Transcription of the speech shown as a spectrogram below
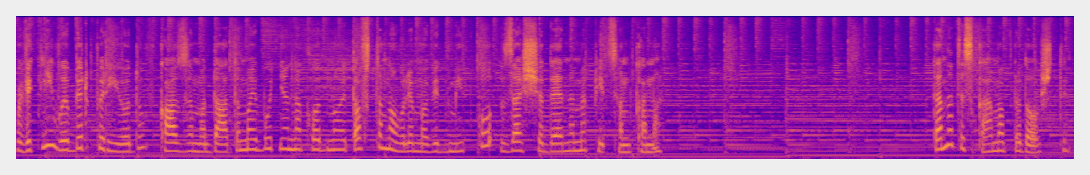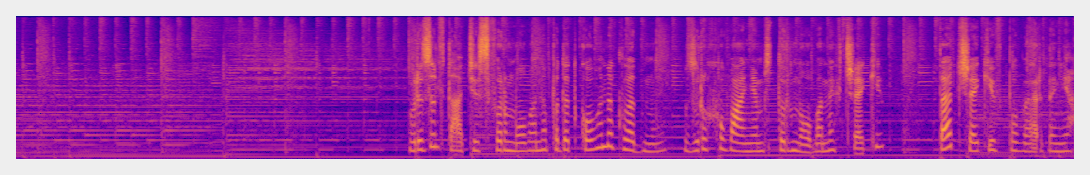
У вікні Вибір періоду вказуємо дату майбутньої накладної та встановлюємо відмітку за щоденними підсумками. Та натискаємо Продовжити. В результаті сформовано податкову накладну з урахуванням stornованих чеків та чеків повернення.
